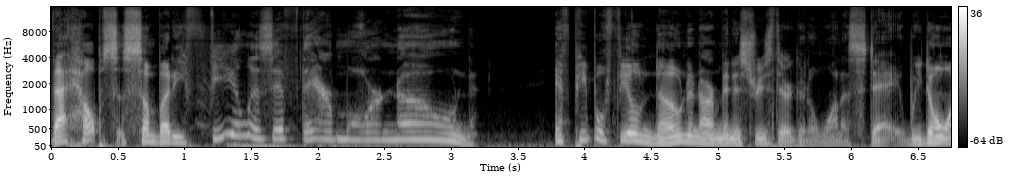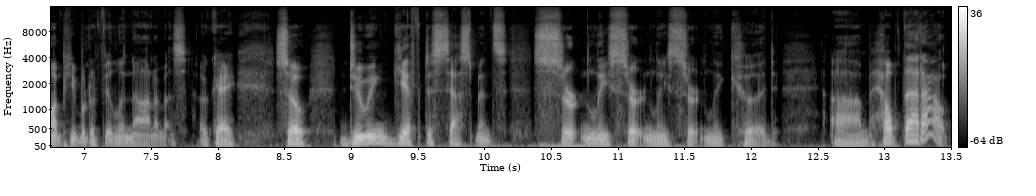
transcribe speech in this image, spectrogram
that helps somebody feel as if they're more known. If people feel known in our ministries, they're going to want to stay. We don't want people to feel anonymous, okay? So doing gift assessments certainly, certainly, certainly could um, help that out.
